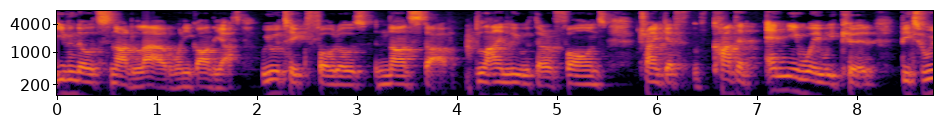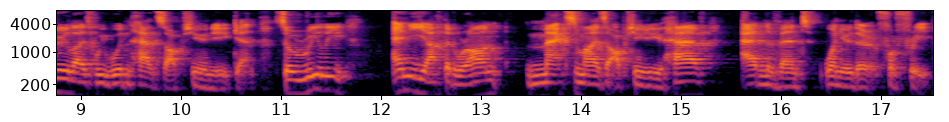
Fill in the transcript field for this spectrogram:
even though it's not allowed when you go on the yacht, we would take photos nonstop, blindly with our phones, try and get content any way we could, because we realized we wouldn't have this opportunity again. So really, any yacht that we're on, maximize the opportunity you have at an event when you're there for free.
